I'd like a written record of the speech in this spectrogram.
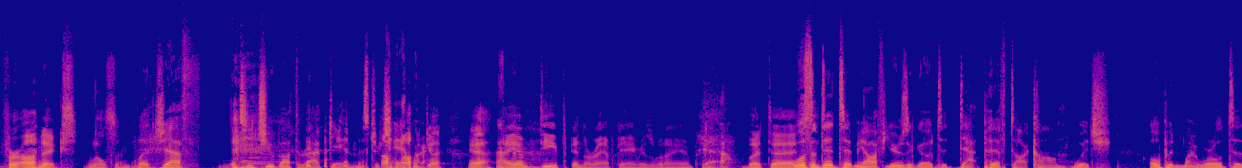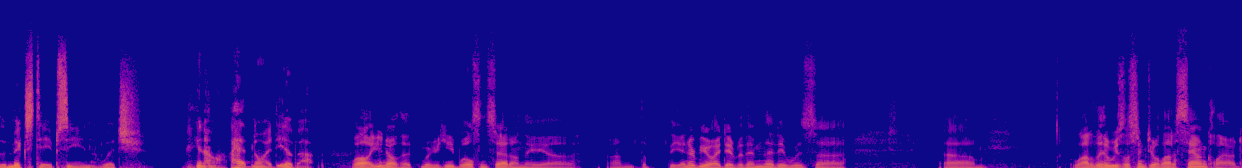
for Onyx, Wilson. Let Jeff teach you about the rap game, Mister Chandler. Okay. Yeah, I am deep in the rap game, is what I am. Yeah. But uh, Wilson did tip me off years ago to datpiff.com, which opened my world to the mixtape scene, which you know I had no idea about. Well, you know that he Wilson said on the uh, on the the interview I did with him that it was uh, um, a lot of he was listening to a lot of SoundCloud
